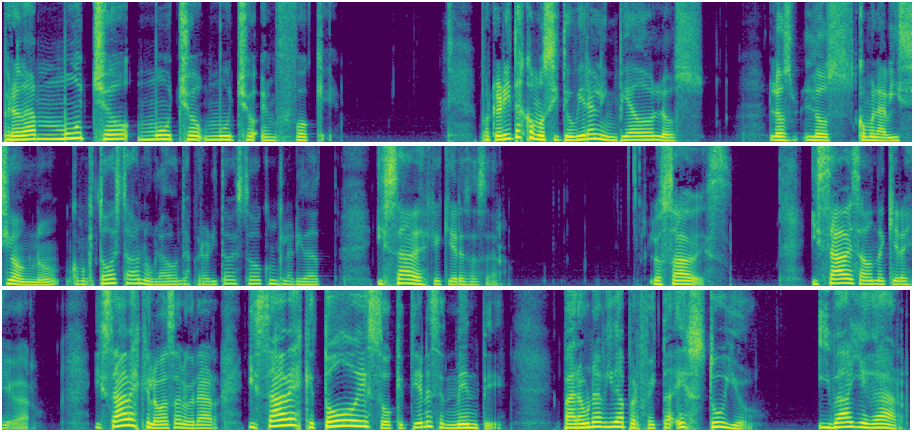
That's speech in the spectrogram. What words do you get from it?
Pero da mucho, mucho, mucho enfoque. Porque ahorita es como si te hubieran limpiado los, los, los, como la visión, ¿no? Como que todo estaba nublado antes, pero ahorita ves todo con claridad. Y sabes qué quieres hacer. Lo sabes. Y sabes a dónde quieres llegar. Y sabes que lo vas a lograr. Y sabes que todo eso que tienes en mente para una vida perfecta es tuyo. Y va a llegar.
